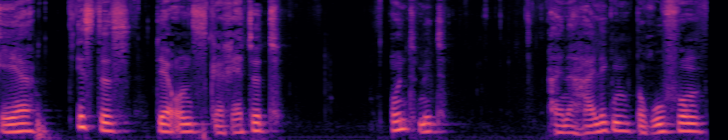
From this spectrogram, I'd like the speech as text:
er ist es, der uns gerettet und mit einer heiligen Berufung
